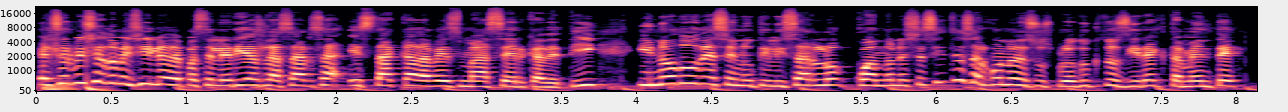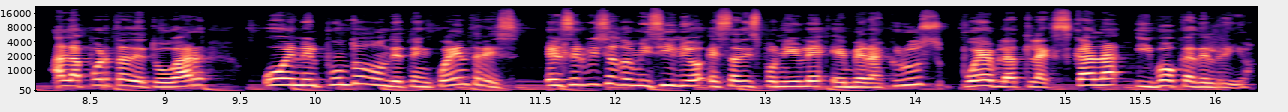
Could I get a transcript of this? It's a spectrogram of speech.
El servicio domicilio de Pastelerías La Zarza está cada vez más cerca de ti y no dudes en utilizarlo cuando necesites alguno de sus productos directamente a la puerta de tu hogar o en el punto donde te encuentres. El servicio domicilio está disponible en Veracruz, Puebla, Tlaxcala y Boca del Río.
